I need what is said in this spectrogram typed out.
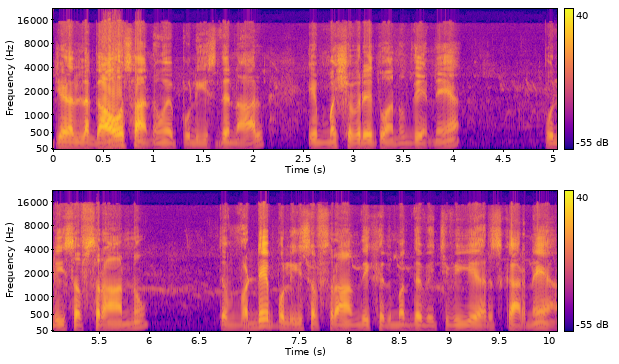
ਜਿਹੜਾ ਲਗਾਓ ਸਾਨੂੰ ਹੈ ਪੁਲਿਸ ਦੇ ਨਾਲ, ਇਹ مشਵਰੇ ਤੁਹਾਨੂੰ ਦੇਣੇ ਆ ਪੁਲਿਸ ਅਫਸਰਾਂ ਨੂੰ ਤੇ ਵੱਡੇ ਪੁਲਿਸ ਅਫਸਰਾਂ ਦੀ ਖਿਦਮਤ ਦੇ ਵਿੱਚ ਵੀ ਇਹ ਅਰਜ਼ ਕਰਨੇ ਆ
